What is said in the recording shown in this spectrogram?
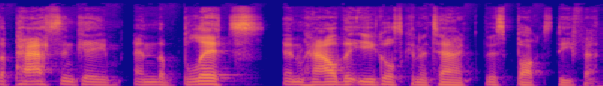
the passing game and the blitz and how the Eagles can attack this Bucks defense.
